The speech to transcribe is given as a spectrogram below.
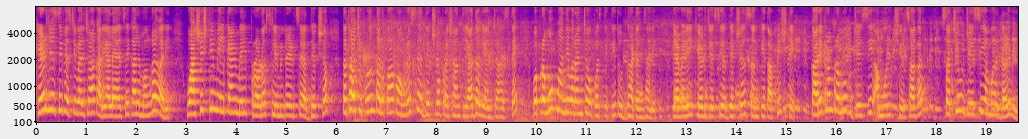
खेड जेसी फेस्टिवलच्या कार्यालयाचे काल मंगळवारी Vashishthi milk and milk products लिमिटेडचे अध्यक्ष तथा चिपळूण तालुका काँग्रेसचे अध्यक्ष प्रशांत यादव यांच्या हस्ते व प्रमुख मान्यवरांच्या उपस्थितीत उद्घाटन झाले. यावेळी खेड जेसी अध्यक्ष संकेत आपिष्टे कार्यक्रम प्रमुख जेसी अमोल क्षीरसागर सचिव जेसी अमर दळवी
